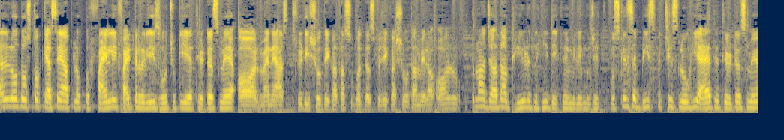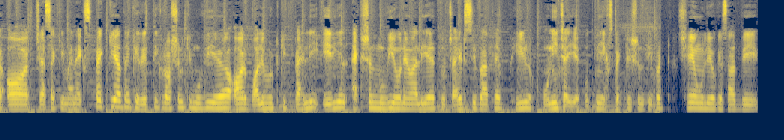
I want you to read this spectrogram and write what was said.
Hello दोस्तों, कैसे हैं आप लोग? तो फाइनली फाइटर रिलीज़ हो चुकी है थिएटर्स में और मैंने आज थ्री शो देखा था, सुबह दस बजे का शो था मेरा और उतना ज़्यादा भीड़ नहीं देखने मिली मुझे। मुश्किल से 20-25 लोग ही आए थे थिएटर्स में और जैसा कि मैंने एक्सपेक्ट किया था कि ऋतिक रोशन की मूवी है और बॉलीवुड की पहली एरियल एक्शन मूवी होने वाली है तो ज़ाहिर सी बात है, भीड़ होनी चाहिए, उतनी एक्सपेक्टेशन थी बट छह उंगलियों के साथ भी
